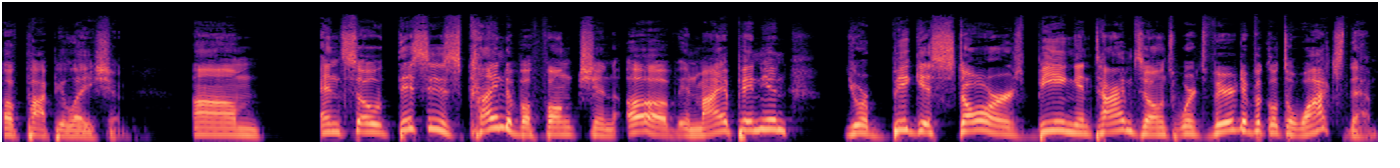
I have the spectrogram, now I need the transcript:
of population. Um, and so this is kind of a function of, in my opinion, your biggest stars being in time zones where it's very difficult to watch them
